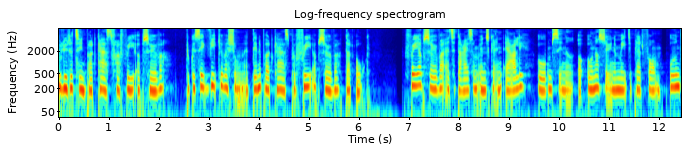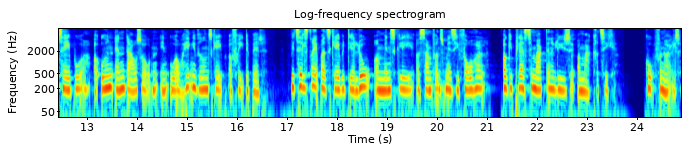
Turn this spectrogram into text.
Du lytter til en podcast fra Free Observer. Du kan se videoversionen af denne podcast på freeobserver.org. Free Observer er til dig, som ønsker en ærlig, åbensindet og undersøgende medieplatform, uden tabuer og uden anden dagsorden end uafhængig videnskab og fri debat. Vi tilstræber at skabe dialog om menneskelige og samfundsmæssige forhold og give plads til magtanalyse og magtkritik. God fornøjelse.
